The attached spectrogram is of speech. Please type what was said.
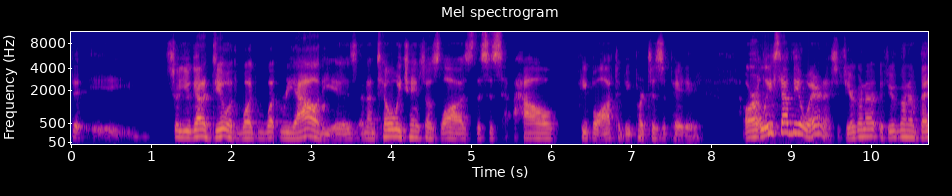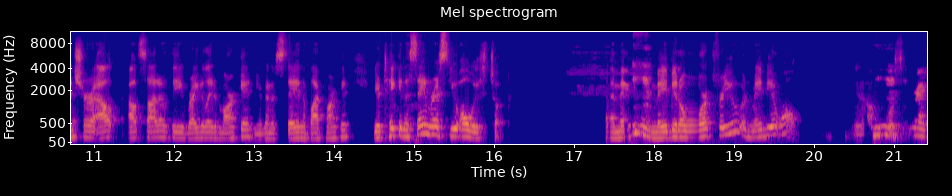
the, so you got to deal with what what reality is and until we change those laws this is how people ought to be participating or at least have the awareness if you're to if you're to venture out outside of the regulated market and you're to stay in the black market you're taking the same risk you always took and maybe mm-hmm. maybe it'll work for you or maybe it won't you know mm-hmm. we'll right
